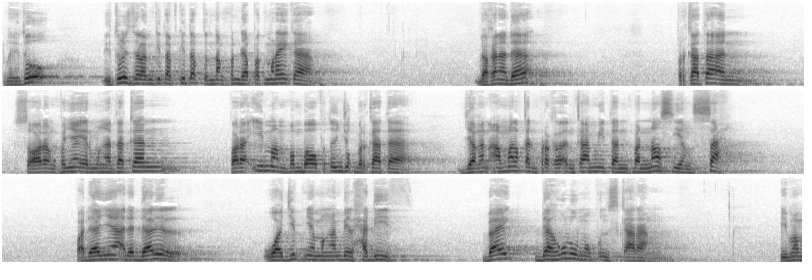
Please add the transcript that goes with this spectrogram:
Dan itu ditulis dalam kitab-kitab tentang pendapat mereka. Bahkan ada perkataan seorang penyair mengatakan para imam pembawa petunjuk berkata, jangan amalkan perkataan kami tanpa nas yang sah. Padanya ada dalil wajibnya mengambil hadis baik dahulu maupun sekarang. Imam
